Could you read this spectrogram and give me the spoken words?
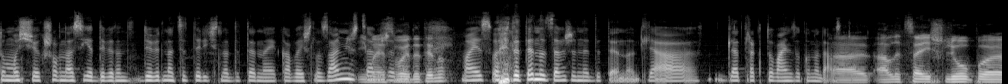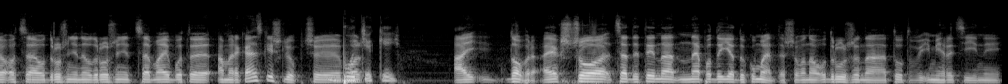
Тому що якщо в нас є 19-річна дитина, яка вийшла заміж, І це має вже свою не, дитину. має свою дитину, це вже не дитина для, для трактувань законодавства. А, але цей шлюб, е, оце одружені, неодружені, це має бути американський шлюб? Чи. Будь-який. А добре, а якщо ця дитина не подає документи, що вона одружена тут в імміграційній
